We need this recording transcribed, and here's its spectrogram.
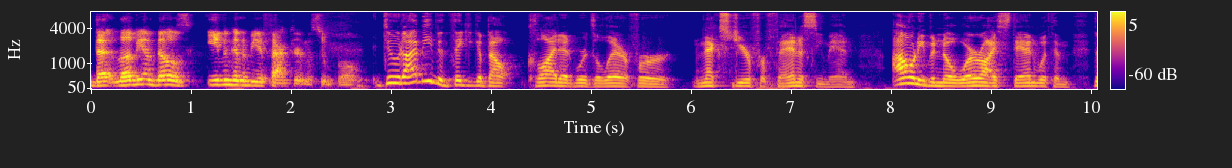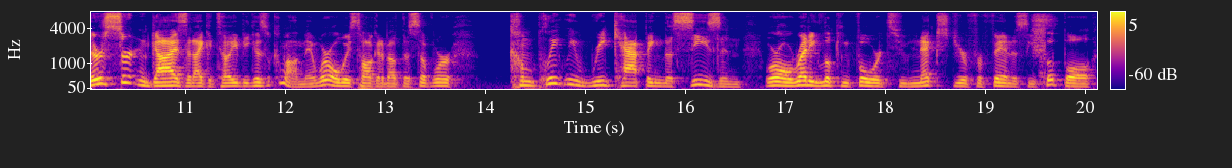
that Le'Veon Bell is even going to be a factor in the Super Bowl. Dude, I'm even thinking about Clyde Edwards-Helaire for next year for fantasy, man. I don't even know where I stand with him. There's certain guys that I could tell you because, come on, man, we're always talking about this stuff. We're completely recapping the season. We're already looking forward to next year for fantasy football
